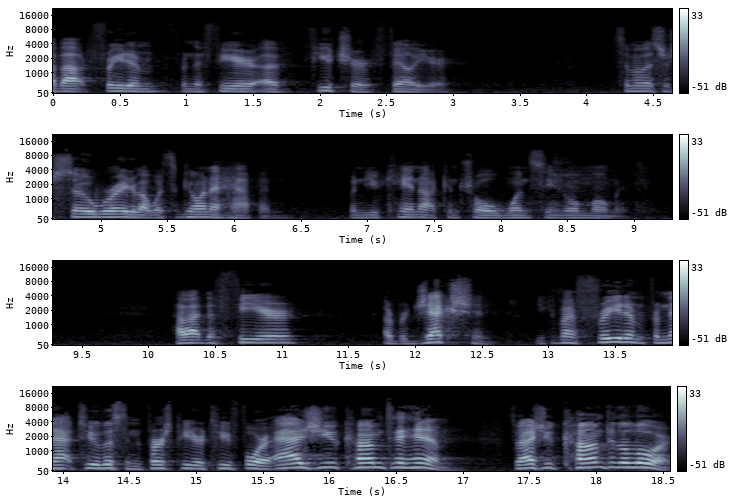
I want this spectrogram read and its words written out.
How about freedom from the fear of future failure? Some of us are so worried about what's going to happen when you cannot control one single moment. How about the fear of rejection? You can find freedom from that too. Listen, 1 Peter 2 4. As you come to Him, so as you come to the Lord,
